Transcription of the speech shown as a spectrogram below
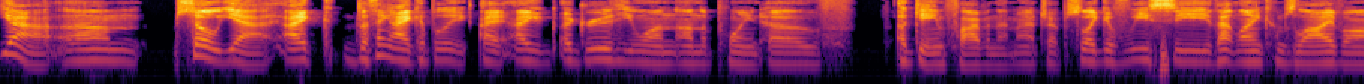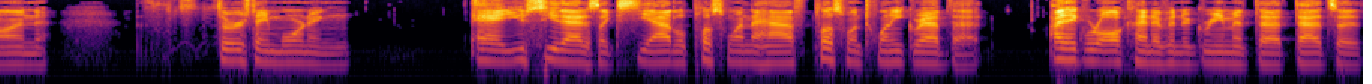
Yeah, um, so yeah, I the thing I completely I, I agree with you on on the point of a game five in that matchup. So like if we see that line comes live on Thursday morning, and you see that as like Seattle plus one and a half, plus one twenty, grab that. I think we're all kind of in agreement that that's a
